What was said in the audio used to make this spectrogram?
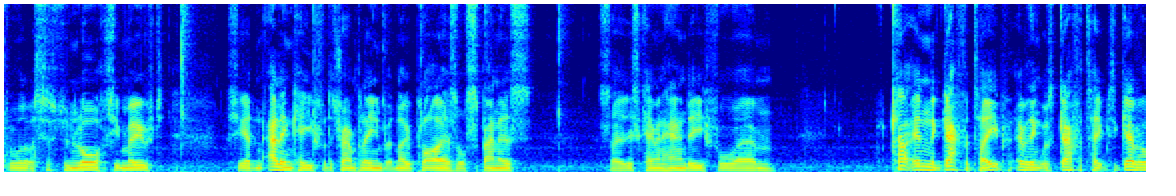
for the sister-in-law. She moved. She had an Allen key for the trampoline, but no pliers or spanners. So this came in handy for um, cutting the gaffer tape. Everything was gaffer taped together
